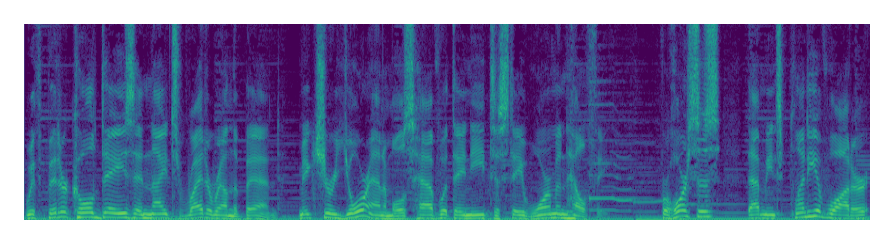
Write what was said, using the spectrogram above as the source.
With bitter cold days and nights right around the bend, make sure your animals have what they need to stay warm and healthy. For horses, that means plenty of water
